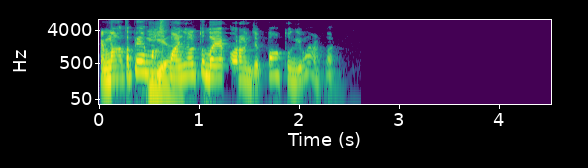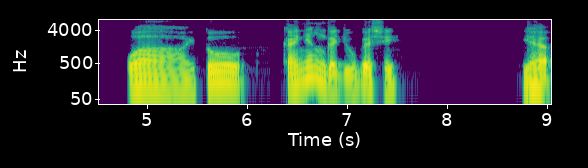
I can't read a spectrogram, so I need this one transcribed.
Emang, tapi emang Iya. Spanyol tuh banyak orang Jepang tuh gimana, kan? Wah itu kayaknya enggak juga sih. Ya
